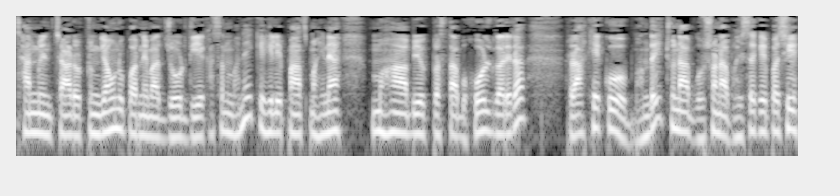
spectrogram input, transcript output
छानबिन चाँडो टुंग्याउनु पर्नेमा जोड़ दिएका छन् भने केहीले पाँच महिना महाभियोग प्रस्ताव होल्ड गरेर राखेको भन्दै चुनाव घोषणा भइसके त्यसपछि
